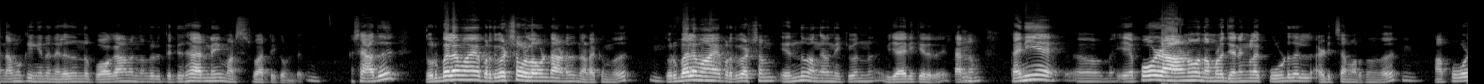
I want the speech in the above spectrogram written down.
നമുക്കിങ്ങനെ നിലനിന്ന് പോകാമെന്നുള്ളൊരു തെറ്റിദ്ധാരണയും മാർക്സിസ്റ്റ് പാർട്ടിക്കുണ്ട്. പക്ഷെ അത് ദുർബലമായ പ്രതിപക്ഷം ഉള്ളതുകൊണ്ടാണ് ഇത് നടക്കുന്നത്. ദുർബലമായ പ്രതിപക്ഷം എന്നും അങ്ങനെ നിൽക്കുമെന്ന് വിചാരിക്കരുത്. കാരണം തനിയെ എപ്പോഴാണോ നമ്മൾ ജനങ്ങളെ കൂടുതൽ അടിച്ചമർത്തുന്നത്. അപ്പോൾ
